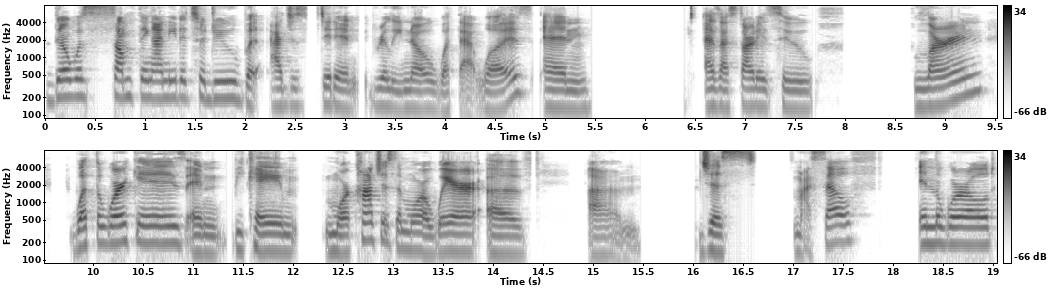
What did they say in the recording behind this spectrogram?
there was something I needed to do, but I just didn't really know what that was. And as I started to learn what the work is and became more conscious and more aware of um, just myself in the world,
